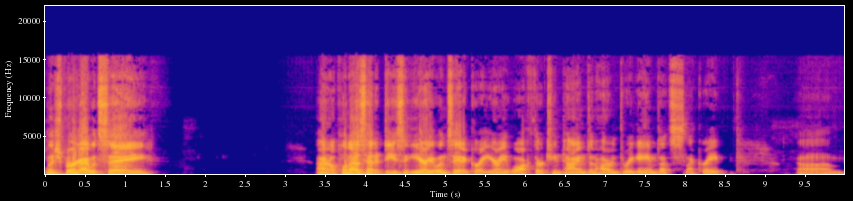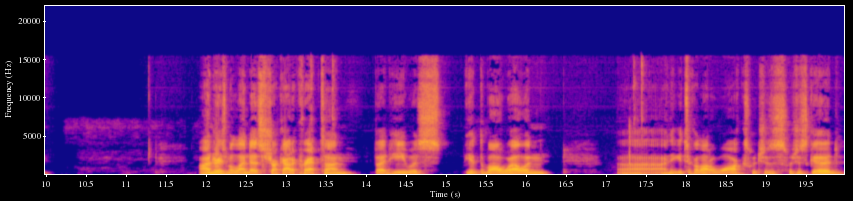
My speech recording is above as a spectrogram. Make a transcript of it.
Lynchburg, I would say, I don't know. Planez had a decent year. He wouldn't say he had a great year. I mean, he walked 13 times in 103 games. That's not great. Um, Andres Melendez struck out a crap ton, but he was he hit the ball well, and uh, I think he took a lot of walks, which is which is good.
